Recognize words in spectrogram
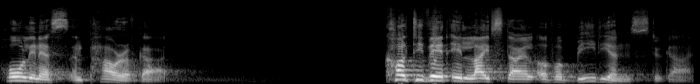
holiness and power of God. Cultivate a lifestyle of obedience to God.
